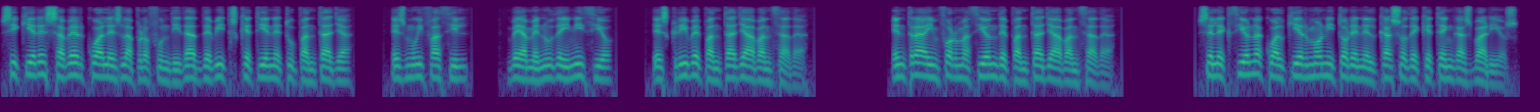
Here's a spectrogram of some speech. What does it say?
Si quieres saber cuál es la profundidad de bits que tiene tu pantalla, es muy fácil, ve a menú de inicio, escribe pantalla avanzada. Entra a información de pantalla avanzada. Selecciona cualquier monitor en el caso de que tengas varios.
